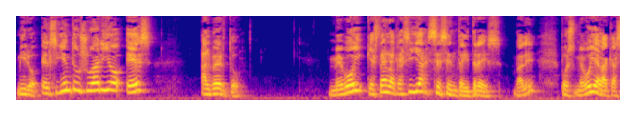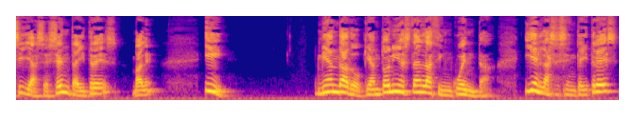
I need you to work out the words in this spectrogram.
Miro, el siguiente usuario es Alberto, me voy, que está en la casilla 63, ¿vale? Pues me voy a la casilla 63, ¿vale? Y me han dado que Antonio está en la 50 y en la 63,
